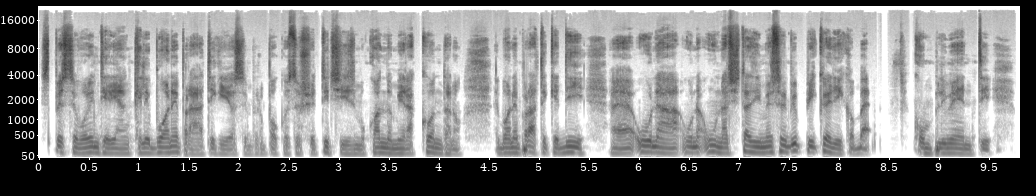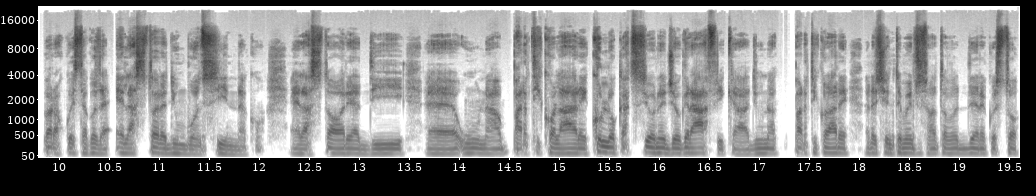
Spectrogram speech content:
spesso e volentieri anche le buone pratiche, io ho sempre un po' questo scetticismo, quando mi racconto raccontano le buone pratiche di eh, una, una, una, città di dimensioni più piccole, dico, beh, complimenti, però questa cos'è? È la storia di un buon sindaco, è la storia di eh, una particolare collocazione geografica, di una particolare, recentemente sono andato a vedere questo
